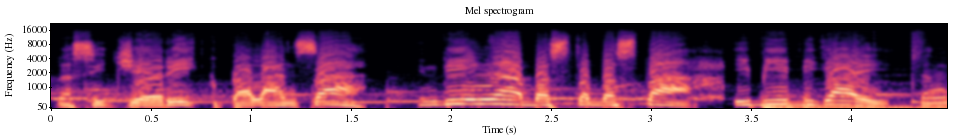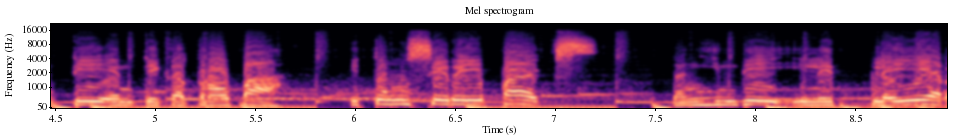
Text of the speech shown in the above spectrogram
na si Jerick Balanza. Hindi nga basta-basta ibibigay ng TNT Katropa itong si Ray Parks nang hindi elite player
